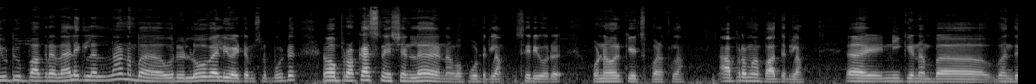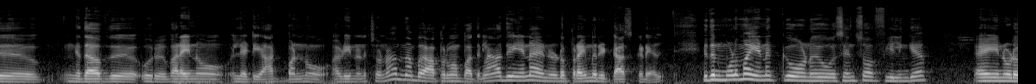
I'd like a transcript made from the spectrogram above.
யூடியூப் பார்க்குற வேலைகளெல்லாம் நம்ம ஒரு லோ வேல்யூ ஐட்டம்ஸில் போட்டு நம்ம ப்ரொகாஸ்டினேஷனில் நம்ம போட்டுக்கலாம். சரி ஒரு ஒன் ஹவர் கேட்ச் பார்க்கலாம் அப்புறமா பார்த்துக்கலாம் இன்றைக்கி நம்ம வந்து ஏதாவது ஒரு வரையணும் இல்லாட்டி ஆர்ட் பண்ணணும் அப்படின்னு நினச்சோன்னா நம்ம அப்புறமா பார்த்துக்கலாம் அது ஏன்னா என்னோடய ப்ரைமரி டாஸ்க் கிடையாது. இதன் மூலமாக எனக்கு ஒன்று சென்ஸ் ஆஃப் ஃபீலிங்கை என்னோட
